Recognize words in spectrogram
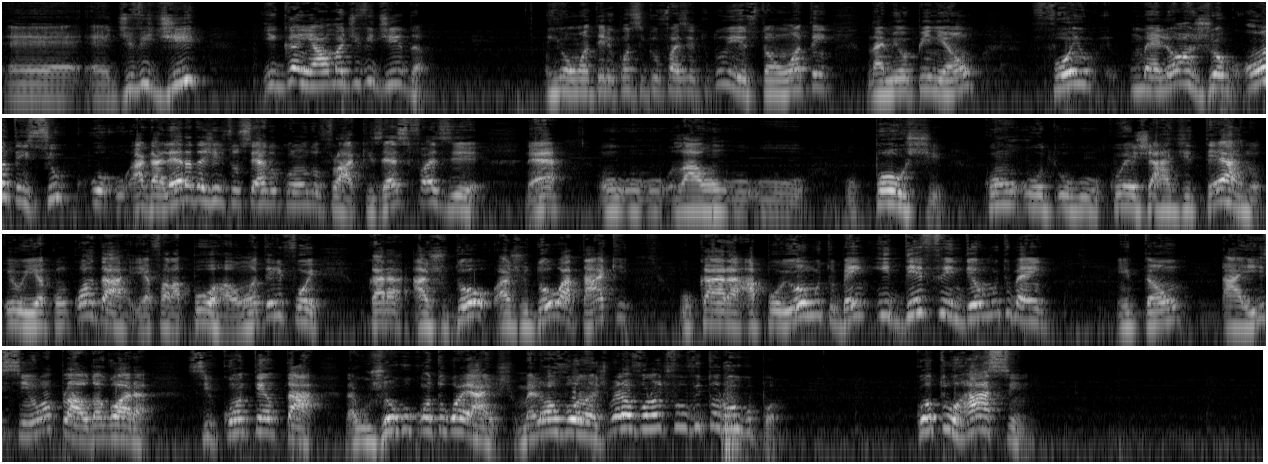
é, é dividir e ganhar uma dividida. E ontem ele conseguiu fazer tudo isso. Então ontem, na minha opinião, foi o melhor jogo. Ontem, se o, a galera da gente Cerro do Colombo do Fla quisesse fazer, né, o, o lá o, o, o post com o, o, com o Ejar de terno, eu ia concordar. Ia falar, porra, ontem ele foi. O cara ajudou, ajudou o ataque, o cara apoiou muito bem e defendeu muito bem. Então, aí sim eu aplaudo. Agora, se contentar, o jogo contra o Goiás, o melhor volante, o melhor volante foi o Vitor Hugo, pô. Contra o Racing,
